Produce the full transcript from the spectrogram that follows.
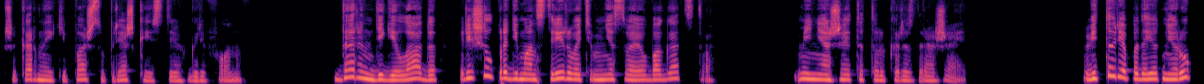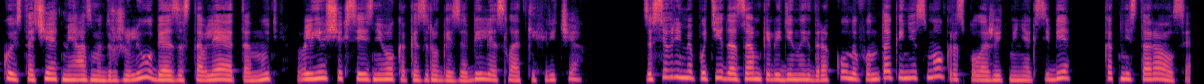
в шикарный экипаж с упряжкой из трех грифонов. Даррен Дигеладо решил продемонстрировать мне свое богатство. Меня же это только раздражает. Виктория подает мне руку источает миазмы дружелюбия, заставляя тонуть в льющихся из него, как из рога изобилия, сладких речах. За все время пути до замка ледяных драконов он так и не смог расположить меня к себе, как ни старался.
